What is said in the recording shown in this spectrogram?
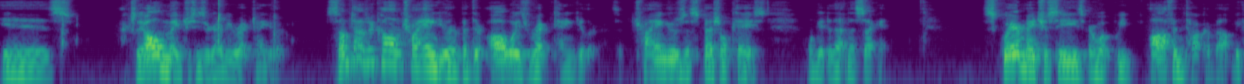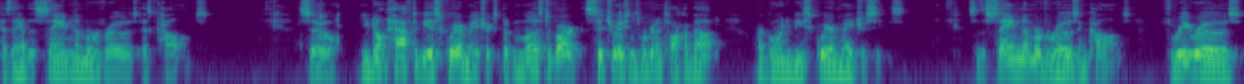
is, actually all matrices are going to be rectangular. Sometimes we call them triangular, but they're always rectangular. So triangular is a special case. We'll get to that in a second. Square matrices are what we often talk about because they have the same number of rows as columns. So you don't have to be a square matrix, but most of our situations we're going to talk about are going to be square matrices. So the same number of rows and columns. Three rows,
